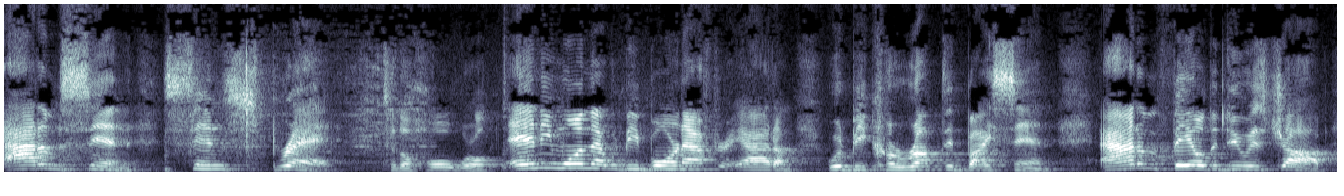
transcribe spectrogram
Adam's sin, sin spread to the whole world. Anyone that would be born after Adam would be corrupted by sin. Adam failed to do his job.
